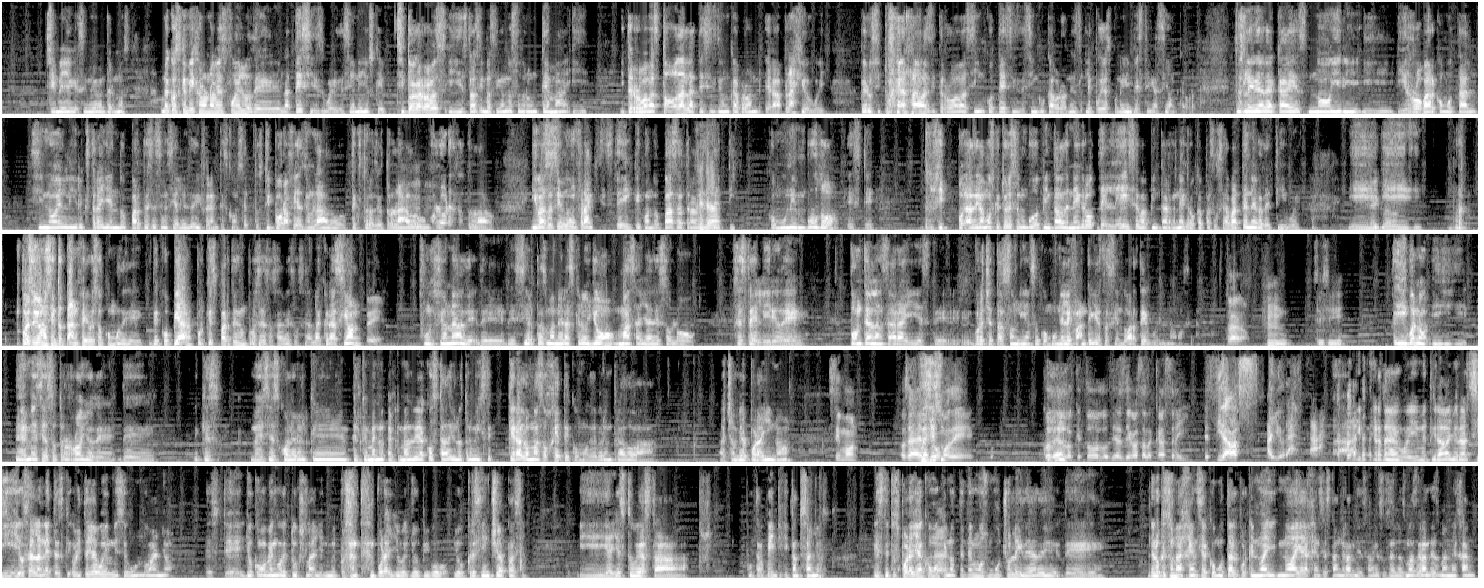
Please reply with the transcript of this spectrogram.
sí me llegué, sí me llegué a enterarnos. Una cosa que me dijeron una vez fue lo de la tesis, güey, decían ellos que si tú agarrabas y estabas investigando sobre un tema y, y te robabas toda la tesis de un cabrón, era plagio, güey. Pero si tú agarrabas y te robabas cinco tesis de cinco cabrones, le podías poner investigación, cabrón. Entonces la idea de acá es no ir y, y- y robar como tal, sino el ir extrayendo partes esenciales de diferentes conceptos, tipografías de un lado, texturas de otro lado, Mm. colores de otro lado. Y vas haciendo un Frankenstein que cuando pasa a través de ti, como un embudo, este, si pues, digamos que tú eres un embudo pintado de negro, de ley se va a pintar de negro, capaz, o sea, va a tener de ti, güey. Y, Sí, claro. y por eso yo no siento tan feo eso como de, de copiar, porque es parte de un proceso, ¿sabes? O sea, la creación Sí. funciona de, de- de ciertas maneras, creo yo, más allá de solo pues, este delirio de ponte a lanzar ahí este brochetazo a un lienzo como un elefante y estás haciendo arte, güey, ¿no? O sea, Claro. Sí, sí. Y bueno, y eh, me decías otro rollo de, de, de que es, me decías cuál era el que, el que menos, el que más me había costado y el otro me dijiste que era lo más ojete como de haber entrado a, a chambear por ahí, ¿no? Simón. O sea, era Pues es- como de. ¿Cuál era lo que todos los días llegabas a la casa y te tirabas a llorar? Ah, Ay, mierda, güey, me tiraba a llorar. Sí, o sea, la neta es que ahorita ya voy en mi segundo año. Este, yo como vengo de Tuxtla, ni me presenté por ahí, yo, yo vivo, yo crecí en Chiapas y, y ahí estuve hasta, pues, puta, veintitantos años. Este, pues por allá como Ah. que no tenemos mucho la idea de, de, de lo que es una agencia como tal, porque no hay, no hay agencias tan grandes, ¿sabes? O sea, las más grandes manejan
